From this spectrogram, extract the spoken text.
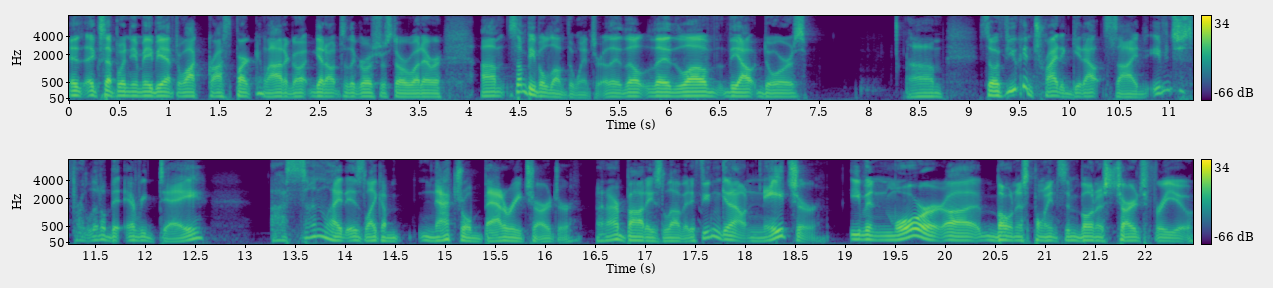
except when you maybe have to walk across the parking lot or go get out to the grocery store or whatever. Um, some people love the winter. They they love the outdoors. Um, so if you can try to get outside, even just for a little bit every day, uh, sunlight is like a natural battery charger, and our bodies love it. If you can get out in nature, even more uh, bonus points and bonus charge for you.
